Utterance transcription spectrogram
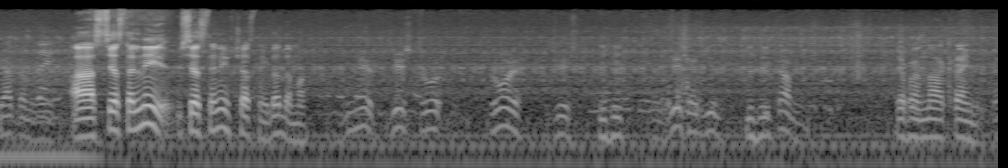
Я там живу. А все остальные, все остальные в частных, да, домах? Нет, здесь трое, трое здесь. Мгм. Здесь один. Мгм. И там. Я понял, на окраине. Да.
